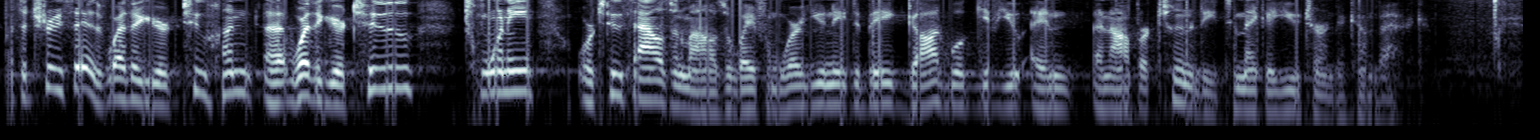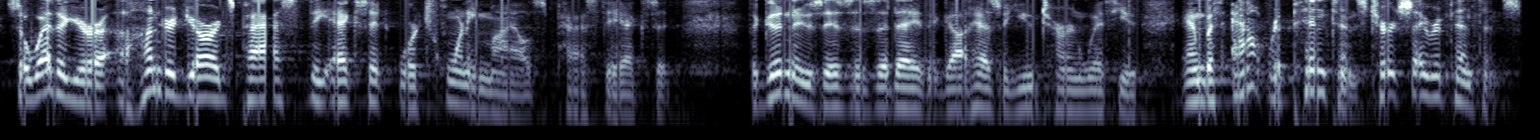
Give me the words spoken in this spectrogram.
But the truth is, whether you're 200, uh, whether you're 2, 20, or 2,000 miles away from where you need to be, God will give you an, an opportunity to make a U-turn to come back. So whether you're 100 yards past the exit or 20 miles past the exit, the good news is, is the day that God has a U-turn with you. And without repentance, church say repentance.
